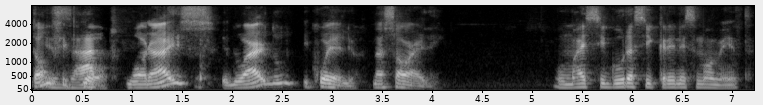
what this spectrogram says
Então Exato. ficou Moraes, Eduardo e Coelho, nessa ordem. O mais seguro a se crer nesse momento.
